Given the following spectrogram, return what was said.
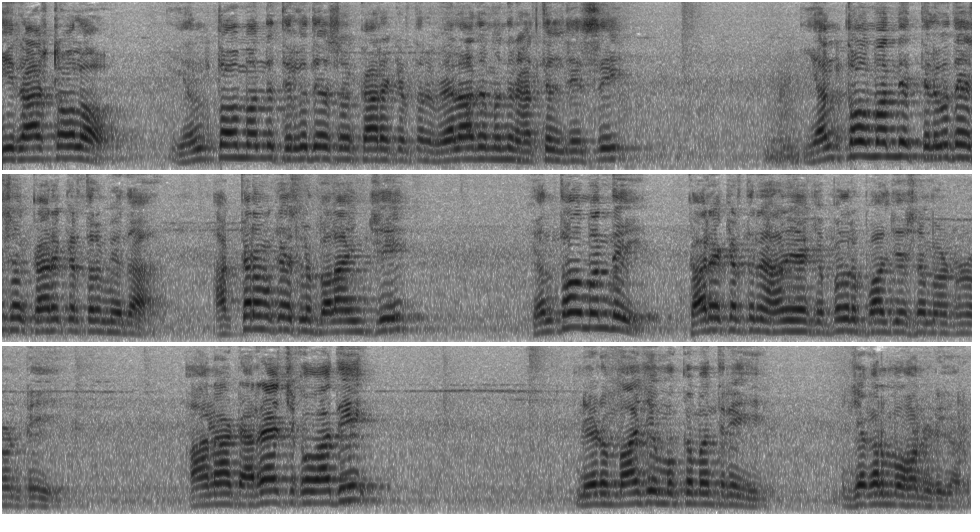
ఈ రాష్ట్రంలో ఎంతోమంది తెలుగుదేశం కార్యకర్తలు వేలాది మందిని హత్యలు చేసి ఎంతోమంది తెలుగుదేశం కార్యకర్తల మీద అక్రమ కేసులు బలాయించి ఎంతోమంది కార్యకర్తని అనేక ఇబ్బందులు పాలు చేసినటువంటి ఆనాటి అరాచకవాది నేడు మాజీ ముఖ్యమంత్రి జగన్మోహన్ రెడ్డి గారు.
